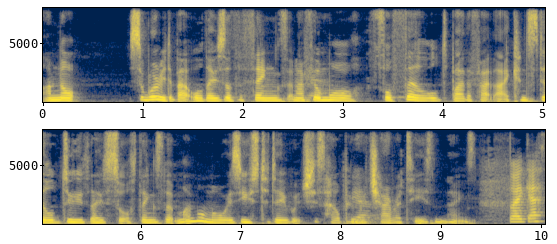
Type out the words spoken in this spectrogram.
I'm not so worried about all those other things and I feel yeah. more fulfilled by the fact that I can still do those sort of things that my mum always used to do, which is helping yeah. with charities and things. So I guess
